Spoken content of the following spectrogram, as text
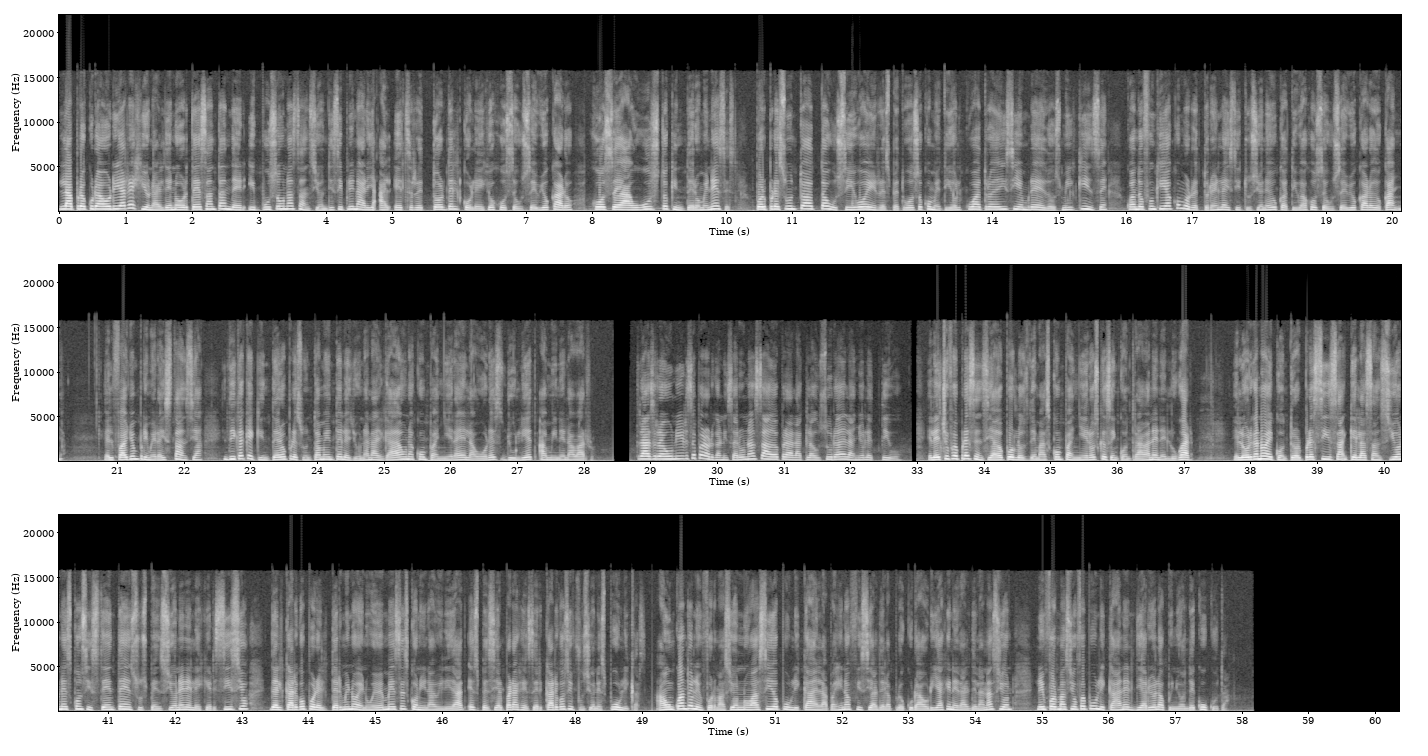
La Procuraduría Regional de Norte de Santander impuso una sanción disciplinaria al exrector del colegio José Eusebio Caro, José Augusto Quintero Meneses, por presunto acto abusivo e irrespetuoso cometido el 4 de diciembre de 2015 cuando fungía como rector en la institución educativa José Eusebio Caro de Ocaña. El fallo en primera instancia indica que Quintero presuntamente leyó una nalgada a una compañera de labores, Juliet Amine Navarro tras reunirse para organizar un asado para la clausura del año lectivo. El hecho fue presenciado por los demás compañeros que se encontraban en el lugar. El órgano de control precisa que la sanción es consistente en suspensión en el ejercicio del cargo por el término de nueve meses con inhabilidad especial para ejercer cargos y funciones públicas. Aun cuando la información no ha sido publicada en la página oficial de la Procuraduría General de la Nación, la información fue publicada en el diario La Opinión de Cúcuta.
